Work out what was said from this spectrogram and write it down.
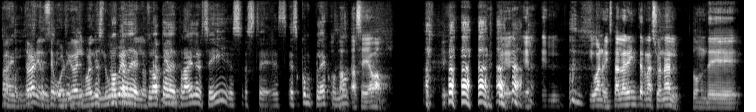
Al contrario, este, se volvió el, el Uber de, de los flota de tráiler, sí, es, este, es, es complejo, pues ¿no? Hacia allá vamos. Eh, y bueno, está el área internacional, donde,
